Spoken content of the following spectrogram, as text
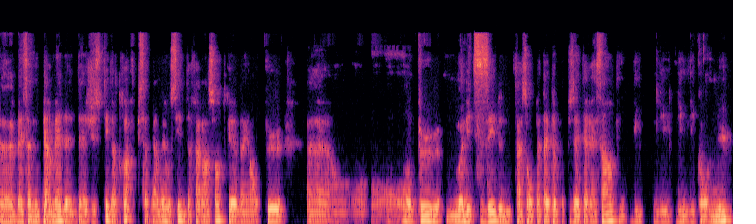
Euh, ben, ça nous permet d'ajuster notre offre, puis ça permet aussi de faire en sorte que ben, on peut euh, on, peut monétiser d'une façon peut-être un peu plus intéressante les, contenus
